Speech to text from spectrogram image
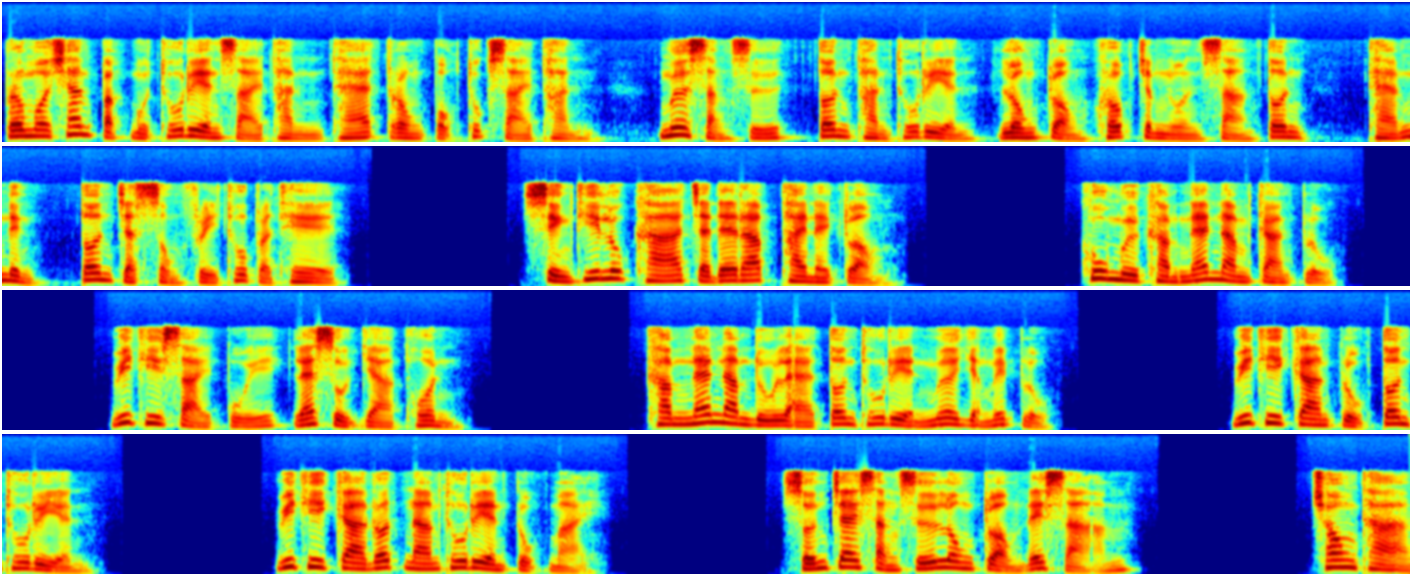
โปรโมชั่นปักหมุดทุเรียนสายพันธุ์แท้ตรงปกทุกสายพันธุ์ เมื่อสั่งซื้อต้นพันธุ์ทุเรียนลงกล่องครบจำนวน 3 ต้น แถม 1 ต้นจัดส่งฟรีทั่วประเทศ สิ่งที่ลูกค้าจะได้รับภายในกล่อง คู่มือคำแนะนำการปลูก วิธีใส่ปุ๋ยและสูตรยาพ่นคำแนะนำดูแลต้นทุเรียนเมื่อยังไม่ปลูก วิธีการปลูกต้นทุเรียน วิธีการรดน้ำทุเรียนปลูกใหม่ สนใจสั่งซื้อลงกล่องได้ 3 ช่องทาง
